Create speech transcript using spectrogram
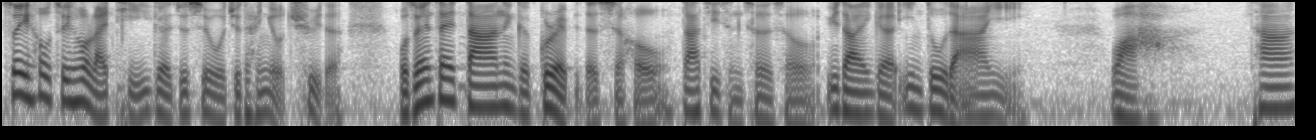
最后最后来提一个，就是我觉得很有趣的。我昨天在搭那个 Grab 的时候，搭计程车的时候，遇到一个印度的阿姨，哇，她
